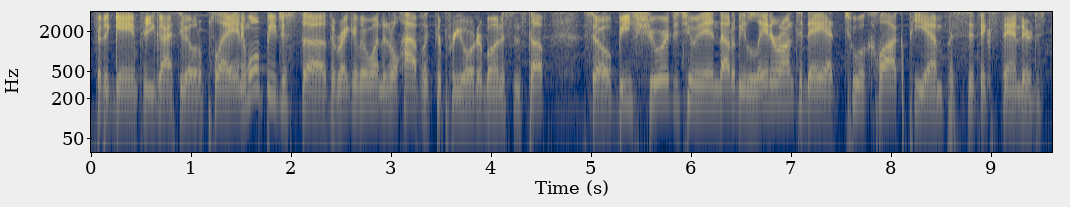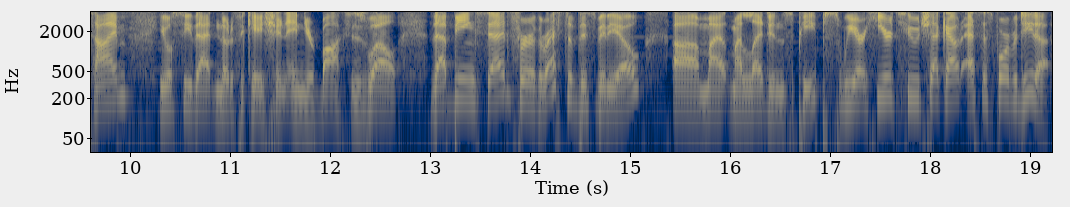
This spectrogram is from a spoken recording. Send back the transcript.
for the game for you guys to be able to play, and it won't be just the the regular one. It'll have like the pre-order bonus and stuff. So be sure to tune in. That'll be later on today at 2 o'clock p.m. Pacific Standard Time. You'll see that notification in your box as well. That being said, for the rest of this video, uh, my, my Legends peeps, we are here to check out SS4 Vegeta.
